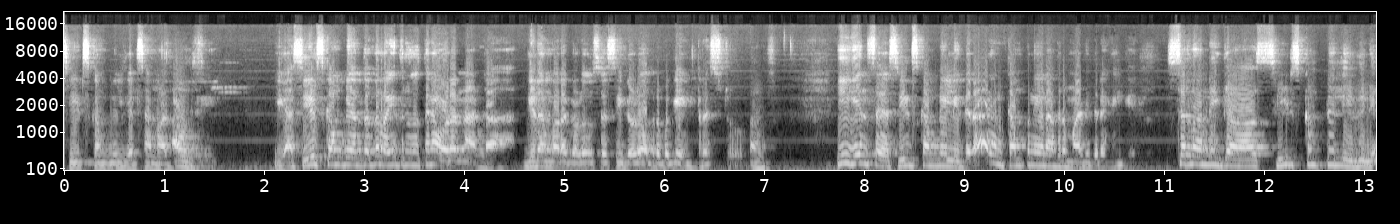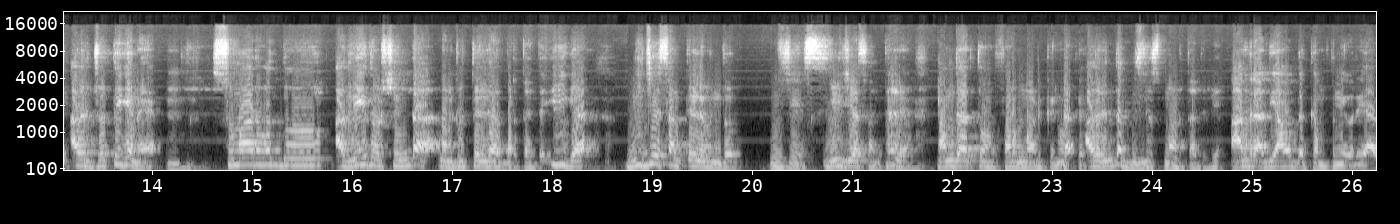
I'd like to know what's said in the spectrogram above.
ಸೀಡ್ಸ್ ಕಂಪ್ನಿಲಿ ಕೆಲಸ ಮಾಡ್ತೀವಿ ಈಗ ಸೀಡ್ಸ್ ಕಂಪ್ನಿ ಅಂತಂದ್ರೆ ರೈತರ ಜೊತೆನೆ ಒಡನಾಟ. ಗಿಡ ಮರಗಳು ಸಸಿಗಳು ಅದ್ರ ಬಗ್ಗೆ ಇಂಟ್ರೆಸ್ಟ್ ಹೌದು ಸರ್ ಸೀಡ್ಸ್ ಕಂಪ್ನಿಲಿ ಇದ್ದೀರಾ? ಏನ್ ಕಂಪನಿ ಏನಾದ್ರು ಮಾಡಿದ್ರೆ ಹೆಂಗೆ? ಸರ್ ನಾನೀಗ ಸೀಡ್ಸ್ ಕಂಪ್ನಿಯಲ್ಲಿ ಇದ್ದೀನಿ. ಅದ್ರ ಜೊತೆಗೇನೆ ಸುಮಾರು ಒಂದು ಹದಿನೈದು ವರ್ಷದಿಂದ ನಾನು ವೃತ್ತಿಯಲ್ಲಿ ಬರ್ತಾ ಇದ್ದೆ. ಈಗ ವಿಜಿಎಸ್ ಅಂತೇಳಿ ಒಂದು ವಿಜಯಸ್. ವಿಜಯಸ್ ಅಂತ ಹೇಳಿ ನಮ್ದೇ ಆದ ಒಂದು ಫರ್ಮ್ ಮಾಡ್ಕೊಂಡು ಅದರಿಂದ ಬಿಸ್ನೆಸ್ ಮಾಡ್ತಾ ಇದೀವಿ ಅಂದ್ರೆ ಅದ್ ಯಾವ್ದು ಕಂಪನಿ ಅವ್ರು ಯಾವ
